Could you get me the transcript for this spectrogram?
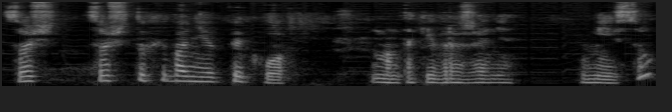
Coś, coś tu chyba nie pykło. Mam takie wrażenie. W miejscu?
